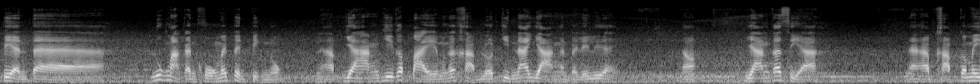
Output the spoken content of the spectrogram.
เปลี่ยนแต่ลูกหมากกันโค้งไม่เป็นปีกนกนะครับ ยางพี่ก็ไปมันก็ขับรถกินหน้ายางกันไปเรื่อยๆเนาะยางก็เสียนะครับขับก็ไม่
